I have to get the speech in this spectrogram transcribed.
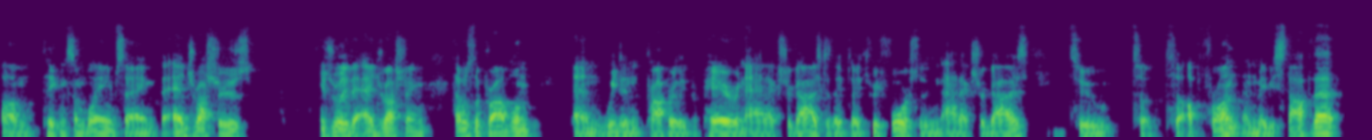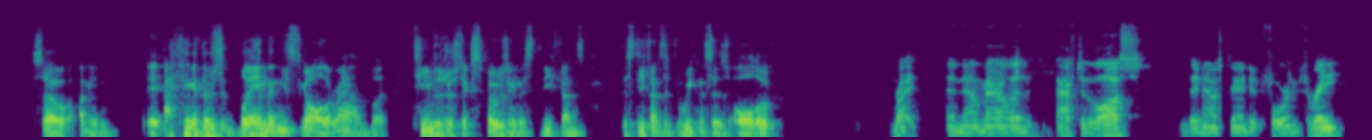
um, taking some blame, saying the edge rushers is really the edge rushing that was the problem, and we didn't properly prepare and add extra guys because they play three four, so didn't add extra guys to to to up front and maybe stop that. So I mean, it, I think there's blame that needs to go all around, but teams are just exposing this defense, this defensive weaknesses all over. Right, and now Maryland after the loss they now stand at four and three.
